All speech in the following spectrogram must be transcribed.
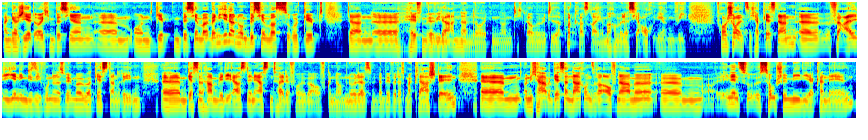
Engagiert euch ein bisschen ähm, und gebt ein bisschen, wenn jeder nur ein bisschen was zurückgibt, dann äh, helfen wir wieder anderen Leuten. Und ich glaube, mit dieser Podcast-Reihe machen wir das ja auch irgendwie. Frau Scholz, ich habe gestern, äh, für all diejenigen, die sich wundern, dass wir immer über gestern reden, äh, gestern haben wir die erste, den ersten Teil der Folge aufgenommen, nur das, damit wir das mal klarstellen. Ähm, und ich habe gestern nach unserer Aufnahme ähm, in den so Social Media Kanälen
